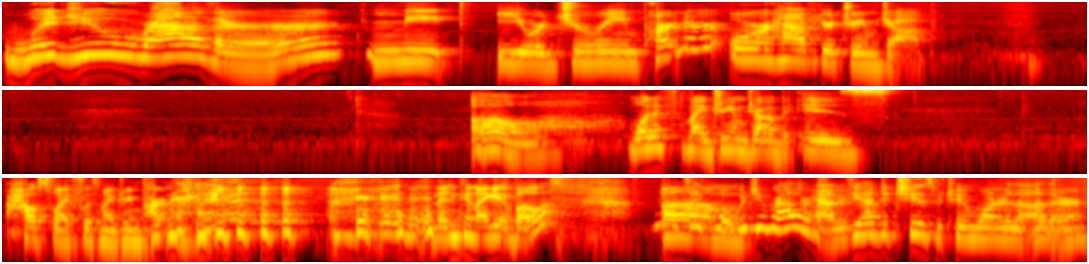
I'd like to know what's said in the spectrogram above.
Would you rather meet your dream partner or have your dream job? oh what if my dream job is housewife with my dream partner then can i get both It's like, Um, what would you rather have if you had to choose between one or the other?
